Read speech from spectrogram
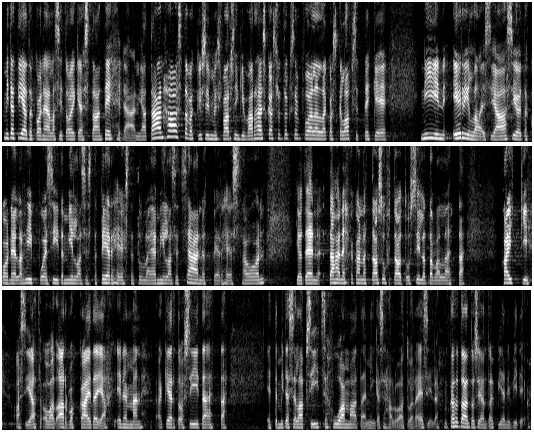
mitä tietokoneella sit oikeastaan tehdään. Ja tämä on haastava kysymys varsinkin varhaiskasvatuksen puolella, koska lapset tekee niin erilaisia asioita koneella riippuen siitä, millaisesta perheestä tulee ja millaiset säännöt perheessä on. Joten tähän ehkä kannattaa suhtautua sillä tavalla, että kaikki asiat ovat arvokkaita ja enemmän kertoo siitä, että, että mitä se lapsi itse huomaa tai minkä se haluaa tuoda esille. Mutta katsotaan tosiaan tuo pieni video.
